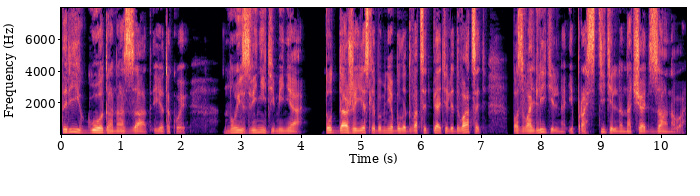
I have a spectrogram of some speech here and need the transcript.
три года назад. И я такой, ну извините меня, тут даже если бы мне было 25 или 20, позволительно и простительно начать заново.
